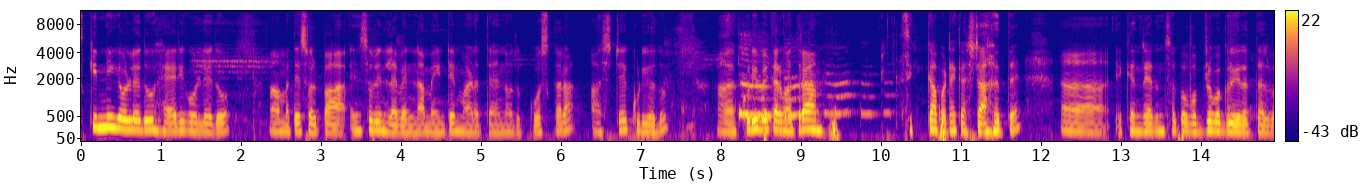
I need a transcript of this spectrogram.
ಸ್ಕಿನ್ನಿಗೆ ಒಳ್ಳೆಯದು ಹೇರಿಗೆ ಒಳ್ಳೆಯದು ಮತ್ತು ಸ್ವಲ್ಪ ಇನ್ಸುಲಿನ್ ಲೆವೆಲ್ನ ಮೇಂಟೈನ್ ಮಾಡುತ್ತೆ ಅನ್ನೋದಕ್ಕೋಸ್ಕರ ಅಷ್ಟೇ ಕುಡಿಯೋದು. ಕುಡಿಬೇಕಾದ್ರೆ ಮಾತ್ರ ಸಿಕ್ಕಾಪಟ್ಟೆ ಕಷ್ಟ ಆಗುತ್ತೆ. ಏಕೆಂದರೆ ಅದೊಂದು ಸ್ವಲ್ಪ ಒಗ್ರು ಒಗ್ರು ಇರುತ್ತಲ್ವ?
